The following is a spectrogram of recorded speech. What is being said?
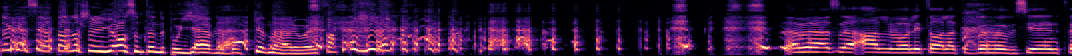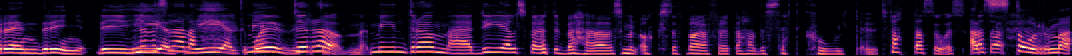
Då kan jag säga att annars är det jag som tänder på Gävlebocken det här året. Fattar du? Nej, men alltså allvarligt talat, det behövs ju en förändring. Det är ju Nej, helt, snälla, helt Min sjukt. dröm, min dröm är dels för att det behövs men också bara för att det hade sett coolt ut. Fatta så. Att Alltså, storma.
